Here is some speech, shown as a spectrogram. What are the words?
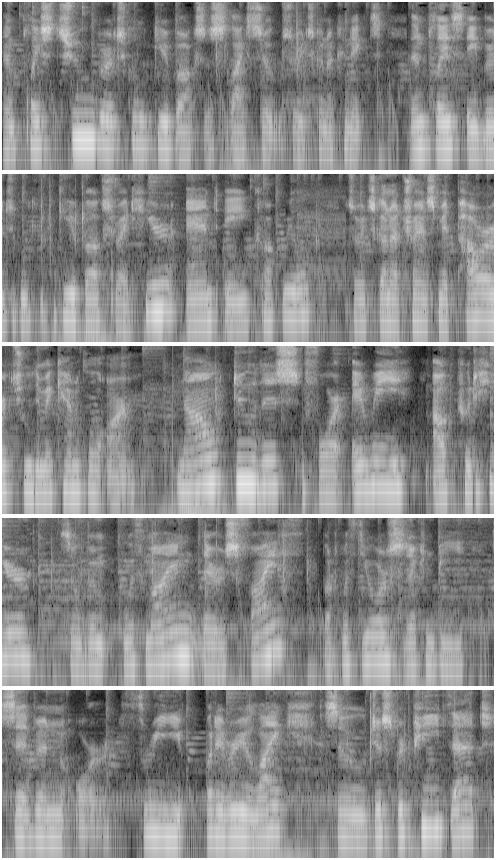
and place two vertical gearboxes like so, so it's gonna connect. Then place a vertical gearbox right here and a cogwheel, so it's gonna transmit power to the mechanical arm. Now do this for every output here. So with mine there's five, but with yours there can be seven or three, whatever you like. So just repeat that.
